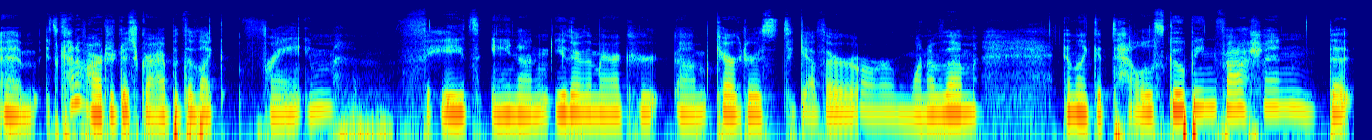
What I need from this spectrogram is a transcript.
Um, it's kind of hard to describe, but the like frame fades in on either of the America, um, characters together or one of them in like a telescoping fashion that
